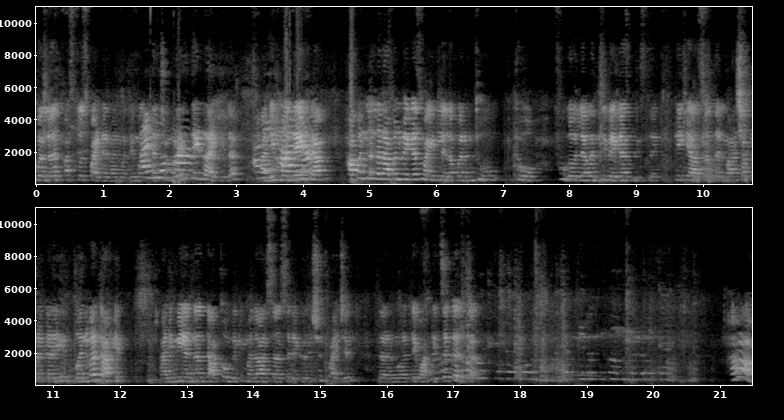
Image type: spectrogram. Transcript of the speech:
कलर असतो स्पायडरमॅनमध्ये. मग त्याच्यामुळे ते ट्राय केलं. आणि मध्ये ह्या हा पण कलर आपण वेगळाच मागितलेला परंतु तो फुगवल्यावरती वेगळाच दिसतोय. ठीक आहे असं तर मग अशा प्रकारे हे बनवत आहेत. आणि मी यांना दाखवलं की मला असं असं डेकोरेशन पाहिजे. तर मग ते बाकीचं करतात हा.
